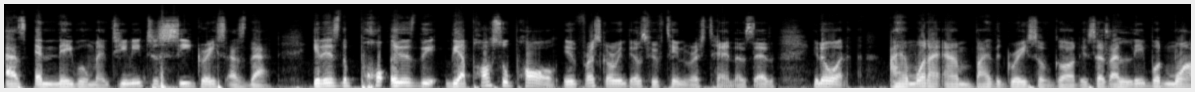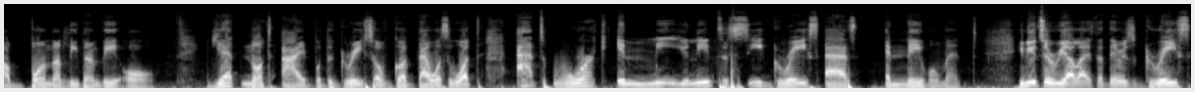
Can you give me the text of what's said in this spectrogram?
as enablement. You need to see grace as that. It is the it is the the apostle Paul in First Corinthians 15 verse 10 that says, "You know what? I am what I am by the grace of God." It says, "I labored more abundantly than they all." Yet not I, but the grace of God that was what at work in me. You need to see grace as enablement. You need to realize that there is grace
